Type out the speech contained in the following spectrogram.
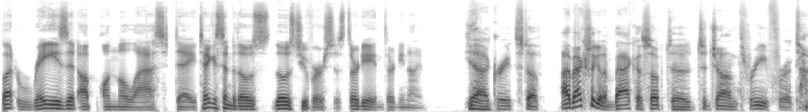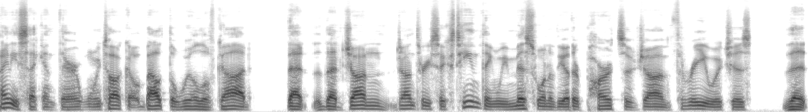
but raise it up on the last day. Take us into those those two verses, 38 and 39. Yeah, great stuff. I'm actually going to back us up to, to John 3 for a tiny second there when we talk about the will of God that that John John three sixteen thing, we miss one of the other parts of John three, which is that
